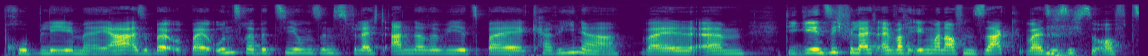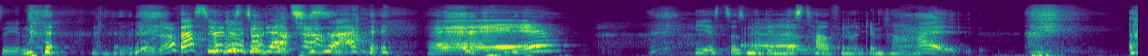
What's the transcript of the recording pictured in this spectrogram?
Probleme, ja. Also bei, bei unserer Beziehung sind es vielleicht andere wie jetzt bei Carina, weil ähm, die gehen sich vielleicht einfach irgendwann auf den Sack, weil sie sich so oft sehen. Oder? Was würdest du dazu sagen? Hey! Wie ist das mit dem Misthaufen ähm, und dem Haar? Ja.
